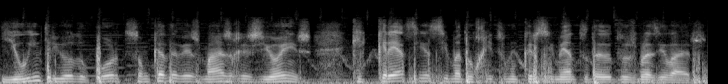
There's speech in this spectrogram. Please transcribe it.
e o interior do Porto são cada vez mais regiões que crescem acima do ritmo de crescimento de, dos brasileiros.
